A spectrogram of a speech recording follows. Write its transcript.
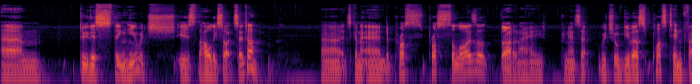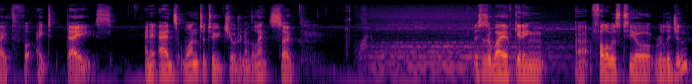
um, do this thing here, which is the Holy Site Center. Uh, it's going to add a pros proselytizer, I don't know how you pronounce that, which will give us plus 10 faith for 8 days. And it adds 1 to 2 children of the lens. So this is a way of getting uh, followers to your religion.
